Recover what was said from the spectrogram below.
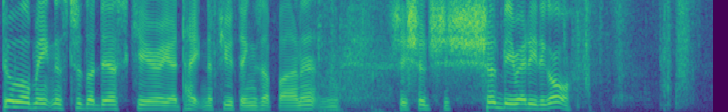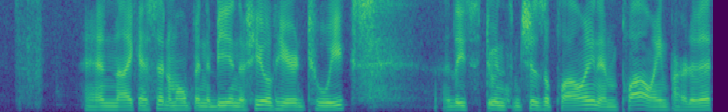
do a little maintenance to the disc here. I got to tighten a few things up on it, and she should she should be ready to go. And like I said, I'm hoping to be in the field here in two weeks. at least doing some chisel plowing and plowing part of it.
